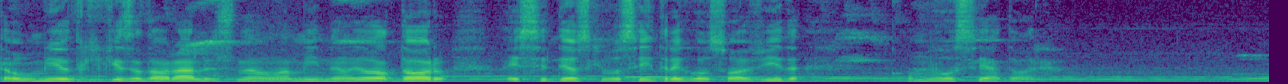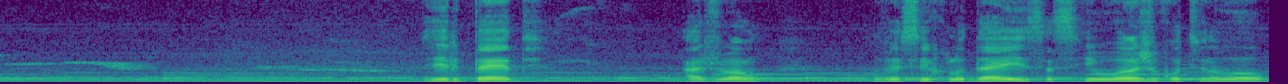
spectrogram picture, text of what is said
Tão humilde que quis adorá-lo. Ele disse: Não, a mim não. Eu adoro esse Deus que você entregou a sua vida como você adora. E ele pede a João, no versículo 10, assim: o anjo continuou.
